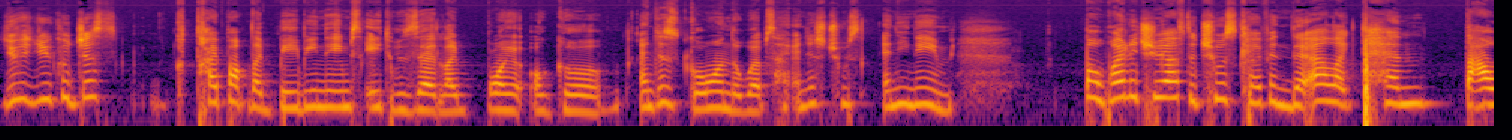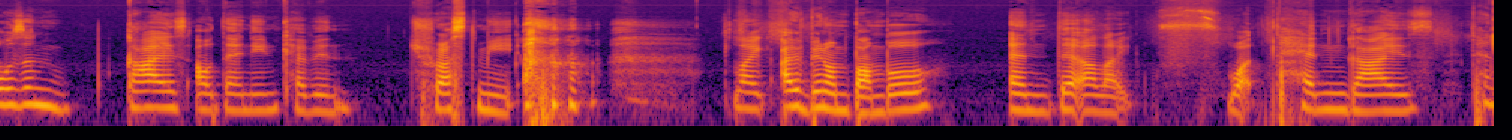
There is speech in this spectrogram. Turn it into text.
you you could just type up like baby names A to Z like boy or girl and just go on the website and just choose any name. But why did you have to choose Kevin? There are like 10 thousand guys out there named Kevin. Trust me. like I've been on Bumble and there are like what 10 guys, 10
